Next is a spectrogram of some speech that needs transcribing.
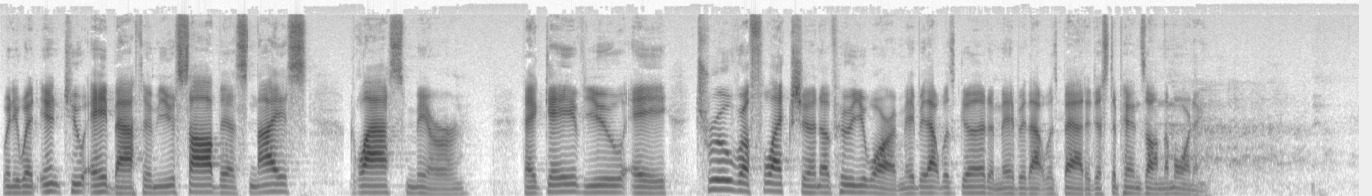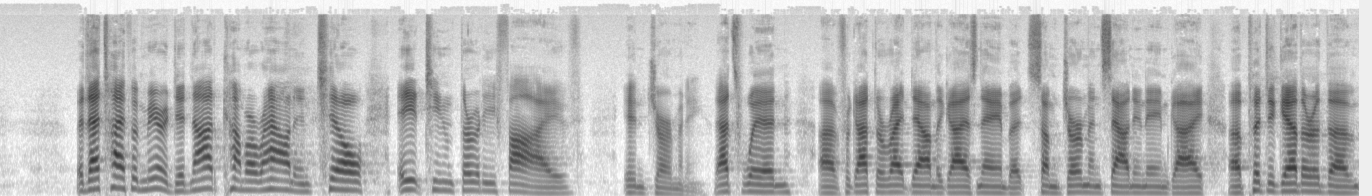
when you went into a bathroom, you saw this nice glass mirror that gave you a true reflection of who you are. Maybe that was good and maybe that was bad. It just depends on the morning. but that type of mirror did not come around until 1835 in Germany. That's when I uh, forgot to write down the guy's name, but some German sounding name guy uh, put together the,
